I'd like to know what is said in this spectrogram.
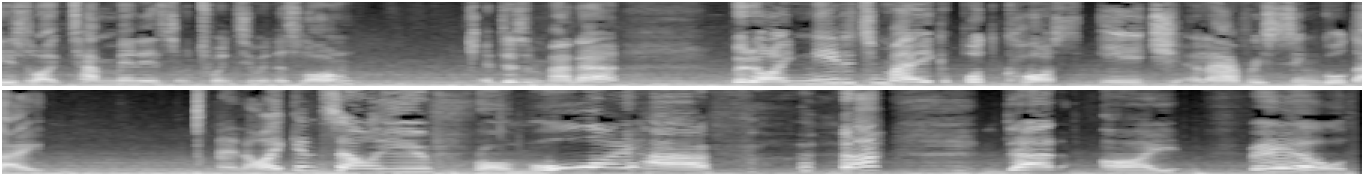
is like 10 minutes or 20 minutes long. It doesn't matter. But I needed to make a podcast each and every single day. And I can tell you from all I have that I failed.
